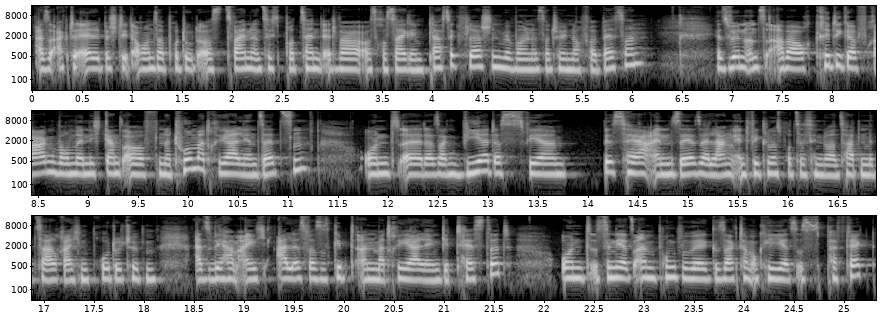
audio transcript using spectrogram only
Also aktuell besteht auch unser Produkt aus 92 Prozent etwa aus recycelten Plastikflaschen. Wir wollen uns natürlich noch verbessern. Jetzt würden uns aber auch Kritiker fragen, warum wir nicht ganz auf Naturmaterialien setzen. Und äh, da sagen wir, dass wir bisher einen sehr, sehr langen Entwicklungsprozess hinter uns hatten mit zahlreichen Prototypen. Also wir haben eigentlich alles, was es gibt an Materialien getestet und sind jetzt an einem Punkt, wo wir gesagt haben, okay, jetzt ist es perfekt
